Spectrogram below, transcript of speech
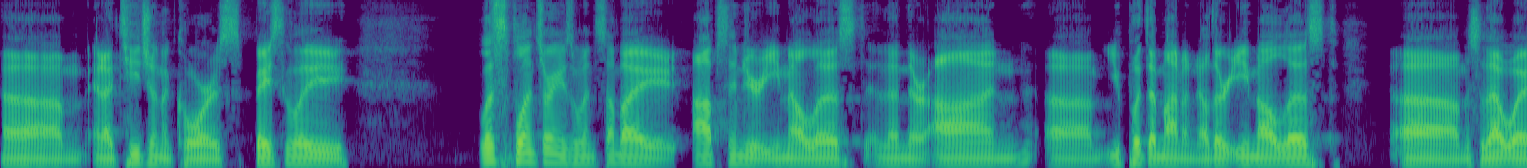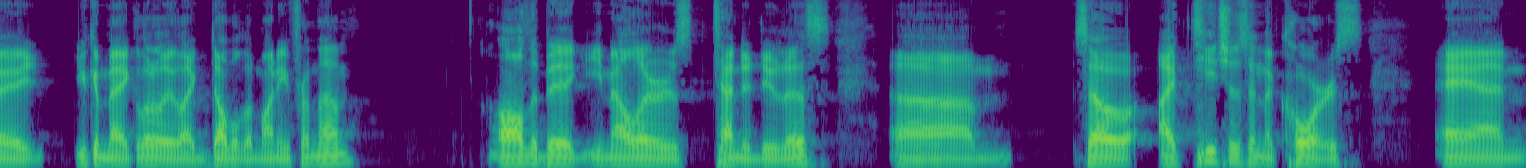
um, and I teach in the course. Basically, list splintering is when somebody opts into your email list and then they're on, um, you put them on another email list. Um, so that way you can make literally like double the money from them. All the big emailers tend to do this. Um, so I teach this in the course and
